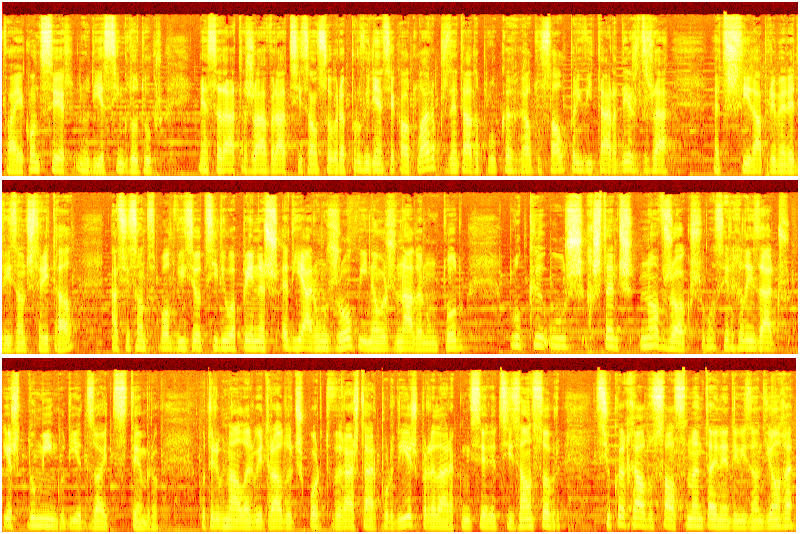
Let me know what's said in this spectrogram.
vai acontecer no dia 5 de outubro. Nessa data já haverá decisão sobre a providência cautelar apresentada pelo Carregal do Sal para evitar desde já a descida à primeira divisão distrital. A Associação de Futebol de Viseu decidiu apenas adiar um jogo e não a jornada num todo, pelo que os restantes nove jogos vão ser realizados este domingo, dia 18 de setembro. O Tribunal Arbitral do Desporto deverá estar por dias para dar a conhecer a decisão sobre se o Carregal do Sal se mantém na divisão de honra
